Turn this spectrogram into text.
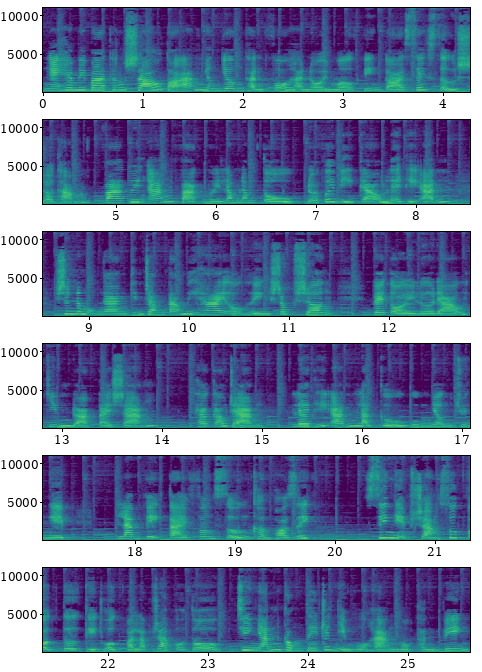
Ngày 23 tháng 6, Tòa án Nhân dân thành phố Hà Nội mở phiên tòa xét xử sơ thẩm và tuyên án phạt 15 năm tù đối với bị cáo Lê Thị Ánh, sinh năm 1982 ở huyện Sóc Sơn, về tội lừa đảo chiếm đoạt tài sản. Theo cáo trạng, Lê Thị Ánh là cựu quân nhân chuyên nghiệp, làm việc tại phân xưởng Composite, xí nghiệp sản xuất vật tư kỹ thuật và lắp ráp ô tô, chi nhánh công ty trách nhiệm hữu hạn một thành viên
